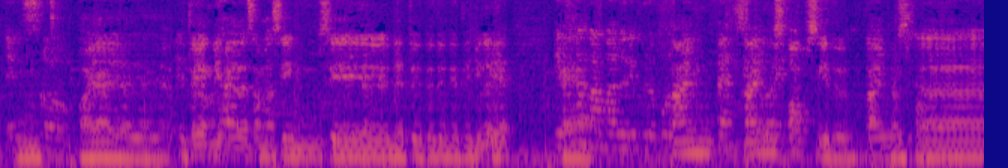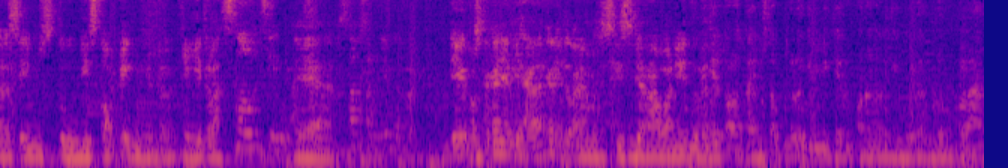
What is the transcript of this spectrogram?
jadi slow Oh ya ya ya ya. Itu yang di highlight sama si si Detu itu itu juga ya. itu Kayak tentang tahun 2020 time time gue. stops gitu. Time Time stop. uh, seems to be stopping gitu. Kayak gitulah. slow sih bukan Iya. stop stop juga. Iya maksudnya kan yang di highlight kan itu kan yang si sejarawannya itu Gue kan. pikir kalau time stop gue lagi mikir orang yang lagi boker belum kelar.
